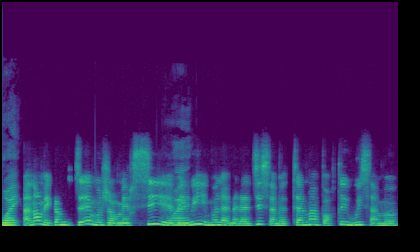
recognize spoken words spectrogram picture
Ouais. Ah non, mais comme je disais, moi, je remercie. Eh ben oui, moi, la maladie, ça m'a tellement apporté. Oui, ça m'a.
